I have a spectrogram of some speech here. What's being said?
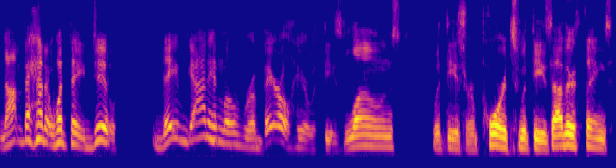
not bad at what they do. They've got him over a barrel here with these loans, with these reports, with these other things.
